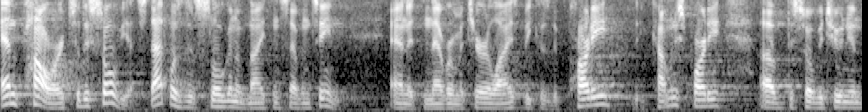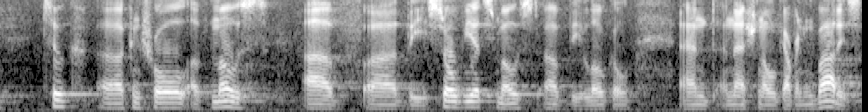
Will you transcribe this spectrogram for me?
and power to the Soviets. That was the slogan of 1917. And it never materialized because the party, the Communist Party of the Soviet Union, took uh, control of most of uh, the Soviets, most of the local and national governing bodies.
